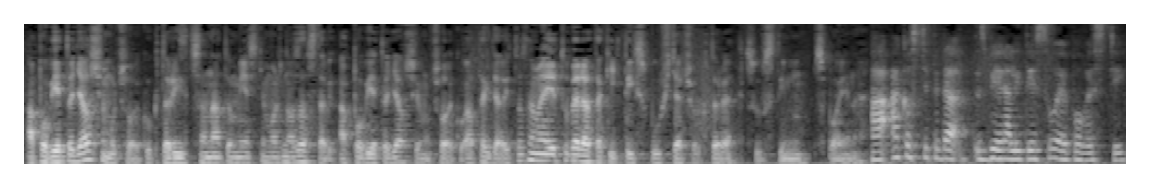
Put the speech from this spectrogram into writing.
a povie to ďalšiemu človeku, ktorý sa na tom mieste možno zastaví a povie to ďalšiemu človeku a tak ďalej. To znamená, je tu veľa takých tých spúšťačov, ktoré sú s tým spojené. A ako ste teda zbierali zbierali tie svoje povesti.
